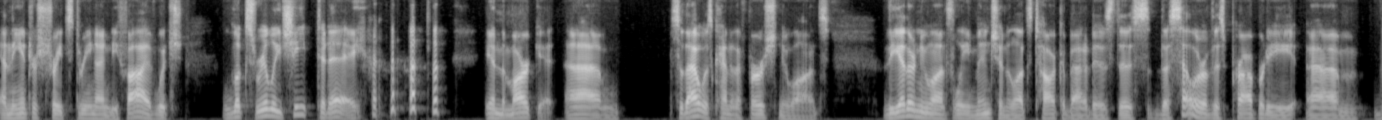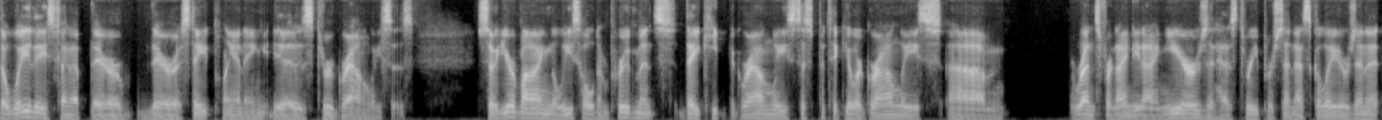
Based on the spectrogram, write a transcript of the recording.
And the interest rate's three ninety five, which looks really cheap today in the market. Um, so that was kind of the first nuance. The other nuance Lee mentioned, and let's talk about it, is this: the seller of this property, um, the way they set up their their estate planning is through ground leases. So you're buying the leasehold improvements. They keep the ground lease. This particular ground lease um, runs for 99 years. It has 3% escalators in it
